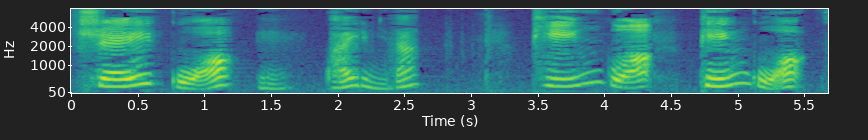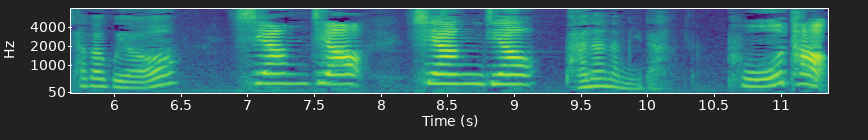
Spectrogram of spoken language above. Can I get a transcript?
쉐이果, 예, 과일입니다. 苹果、 빙고 사과고요. 香蕉、 香蕉 바나나입니다. 葡萄、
